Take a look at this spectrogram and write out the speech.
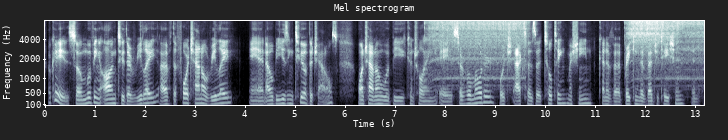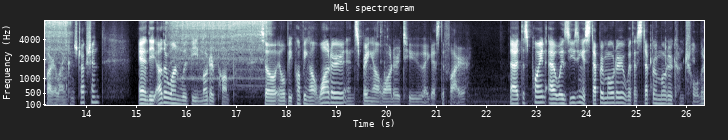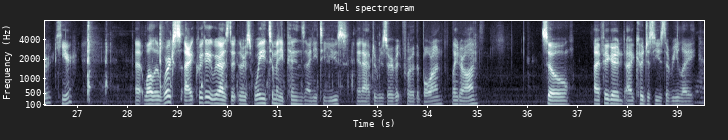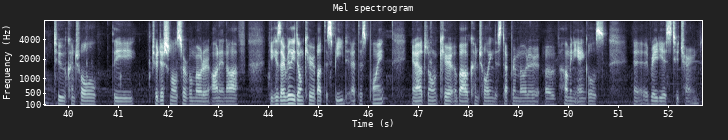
Okay, so moving on to the relay, I have the four channel relay and I will be using two of the channels. One channel would be controlling a servo motor, which acts as a tilting machine, kind of uh, breaking the vegetation in fireline construction. And the other one would be motor pump. So it will be pumping out water and spraying out water to, I guess, the fire. Now at this point, I was using a stepper motor with a stepper motor controller here. Uh, while it works, I quickly realized that there's way too many pins I need to use, and I have to reserve it for the boron later on. So I figured I could just use the relay to control the traditional servo motor on and off, because I really don't care about the speed at this point, and I don't care about controlling the stepper motor of how many angles uh, radius to turn.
